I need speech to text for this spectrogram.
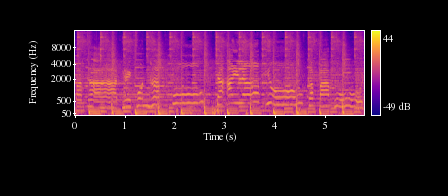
ประกาศให้คนหักหูจะไอเลิฟอยู่กับป้าผู้เดียวจะไอเลิฟอยู่กับป้าผู้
